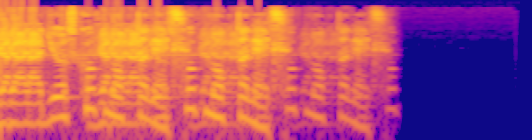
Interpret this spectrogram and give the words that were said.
رادیوسکوپ نقطہ نیٹ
